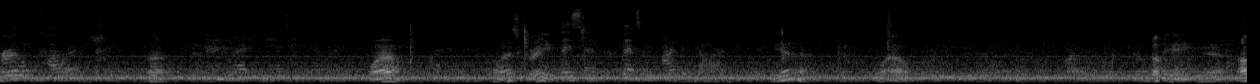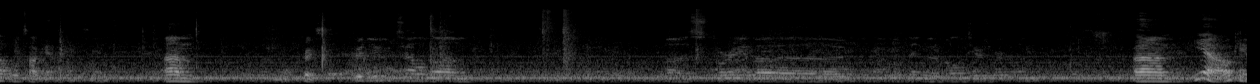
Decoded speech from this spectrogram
Erlang College, Huh. Brett and Nancy Taylor. Wow. Oh, that's great. They spent, spent some time in Dar. Yeah. Wow. Okay. Yeah. I'll, we'll talk after. this, Um, Chris. Could you tell, um, a story about a thing that volunteers work on? Um, yeah, okay,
